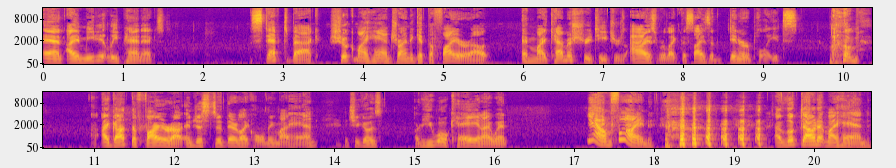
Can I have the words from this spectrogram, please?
and I immediately panicked, stepped back, shook my hand trying to get the fire out, and my chemistry teacher's eyes were like the size of dinner plates. Um, I got the fire out and just stood there like holding my hand, and she goes, "Are you okay?" And I went, "Yeah, I'm fine." I looked down at my hand.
